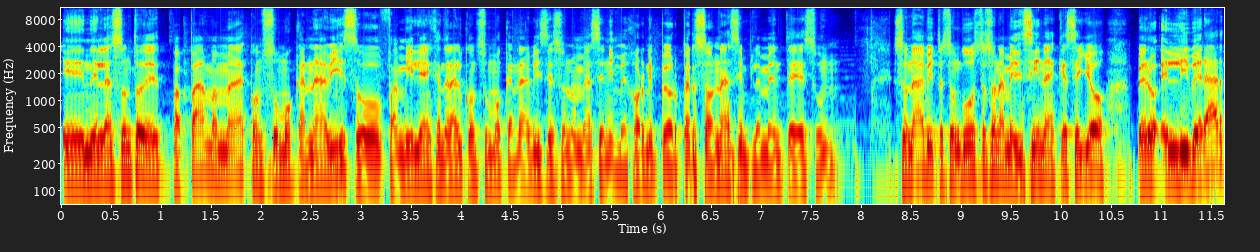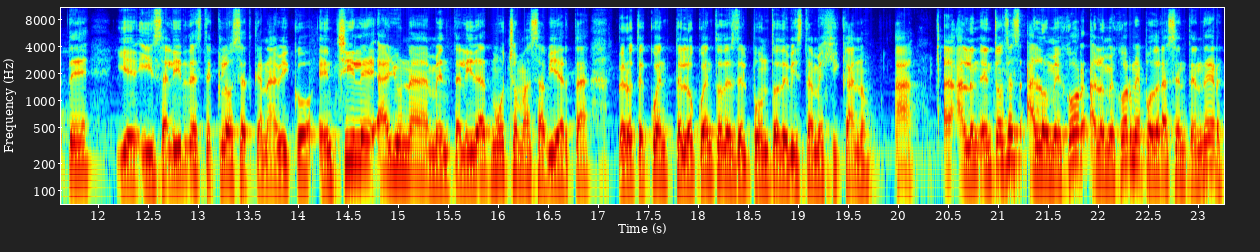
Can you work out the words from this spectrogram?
en el asunto de papá, mamá, consumo cannabis o familia en general consumo cannabis y eso no me hace ni mejor ni peor persona, simplemente es un, es un hábito, es un gusto, es una medicina, qué sé yo, pero el liberarte y, salir de este closet canábico. En Chile hay una mentalidad mucho más abierta, pero te, te lo cuento desde el punto de vista mexicano. Ah, entonces a lo mejor, a lo mejor me podrás entender.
